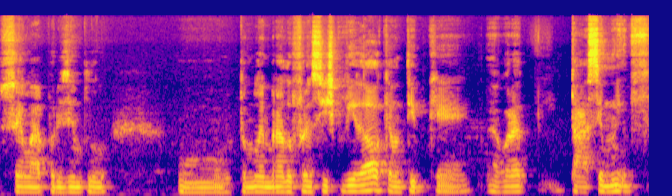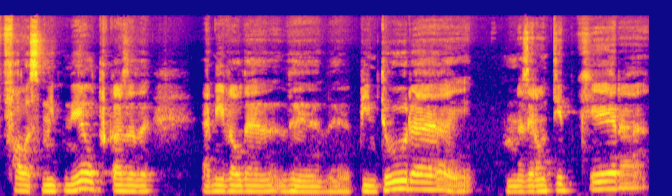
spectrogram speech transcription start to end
sei lá, por exemplo, estou-me a lembrar do Francisco Vidal, que é um tipo que é, agora está a ser muito, fala-se muito nele por causa de, a nível de, de, de pintura, mas era um tipo que era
